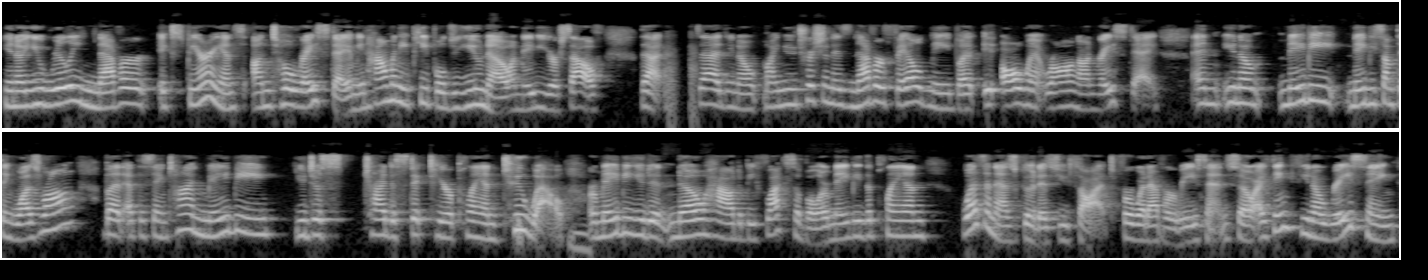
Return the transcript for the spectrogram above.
you know, you really never experience until race day. I mean, how many people do you know, and maybe yourself, that said, you know, my nutrition has never failed me, but it all went wrong on race day. And, you know, maybe, maybe something was wrong, but at the same time, maybe you just tried to stick to your plan too well, mm. or maybe you didn't know how to be flexible, or maybe the plan wasn't as good as you thought for whatever reason. So I think, you know, racing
